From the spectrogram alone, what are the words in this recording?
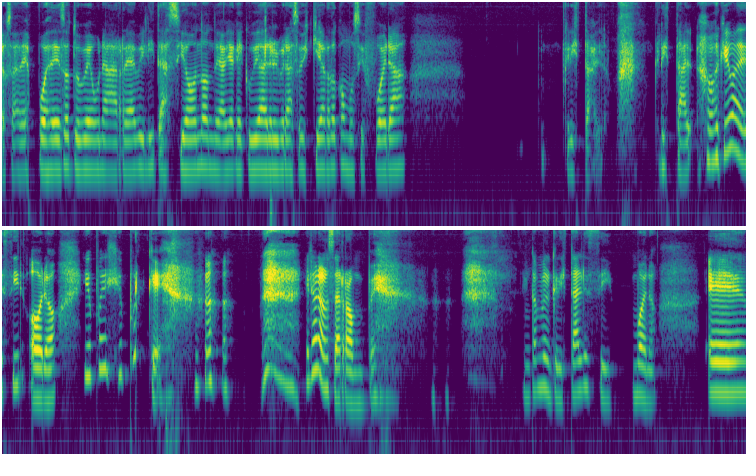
o sea, después de eso tuve una rehabilitación donde había que cuidar el brazo izquierdo como si fuera cristal, cristal, ¿qué iba a decir oro? Y después dije, ¿por qué? el oro no se rompe. en cambio el cristal sí. Bueno, eh,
